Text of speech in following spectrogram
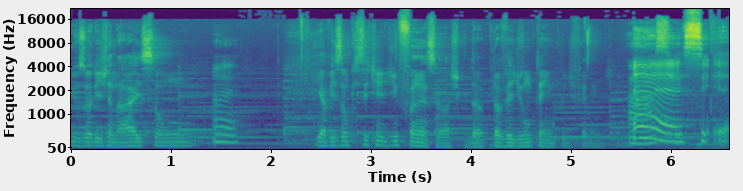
e os originais são é. e a visão que se tinha de infância, eu acho que dá pra ver de um tempo diferente. Ah, é, sim, é,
